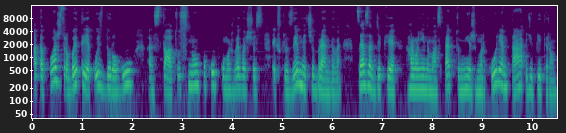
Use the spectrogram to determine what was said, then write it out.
а також зробити якусь дорогу е, статусну покупку, можливо, щось ексклюзивне чи брендове. Це завдяки гармонійному аспекту між Меркурієм та Юпітером.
